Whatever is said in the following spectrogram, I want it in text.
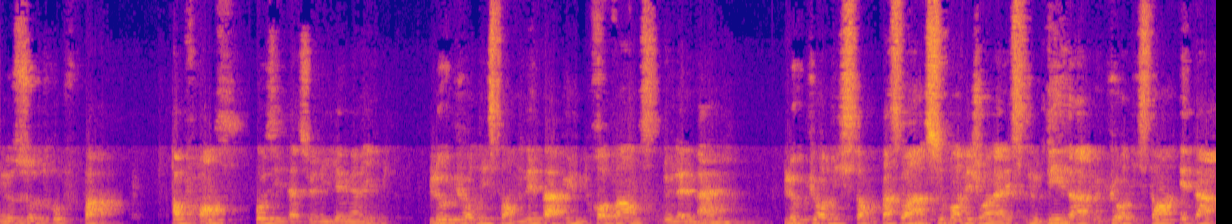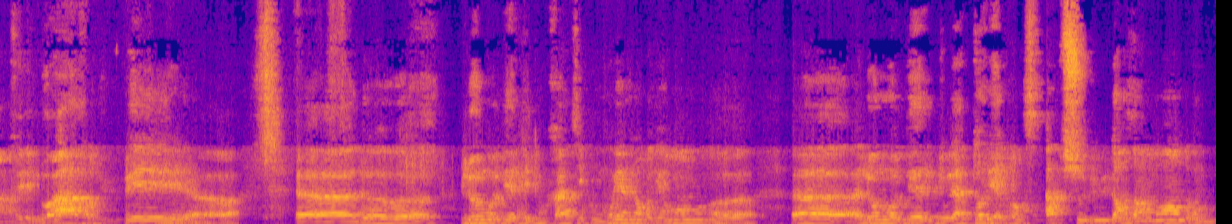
ne se trouve pas en France, aux États-Unis d'Amérique. Le Kurdistan n'est pas une province de l'Allemagne, le Kurdistan, parce que hein, souvent les journalistes nous disent hein, le Kurdistan est un le havre du paix, euh, euh, le, modèle démocratique au Moyen-Orient, euh, euh, le modèle de la tolérance absolue dans un monde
